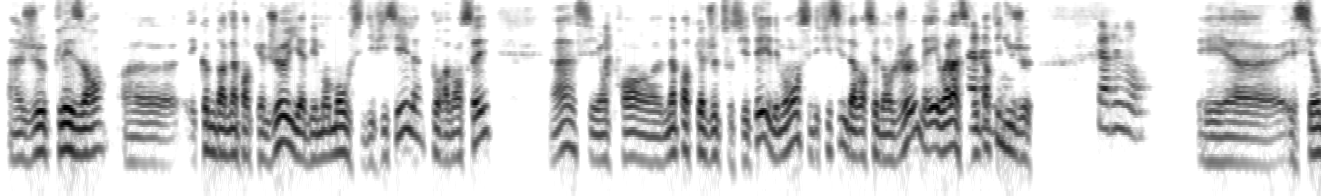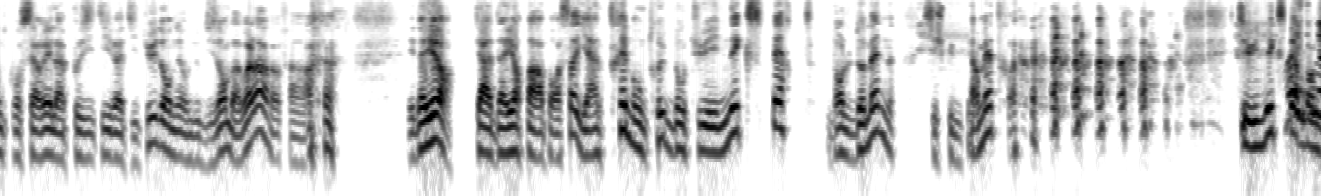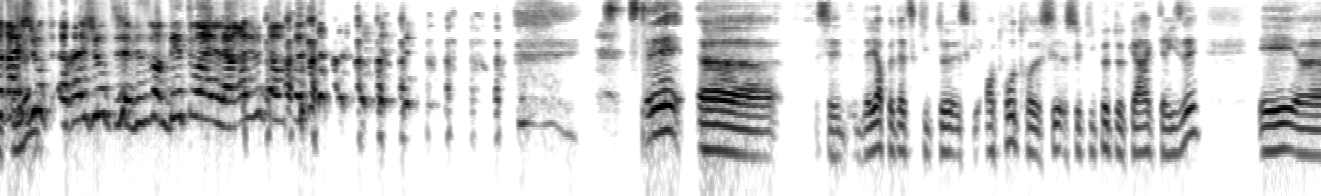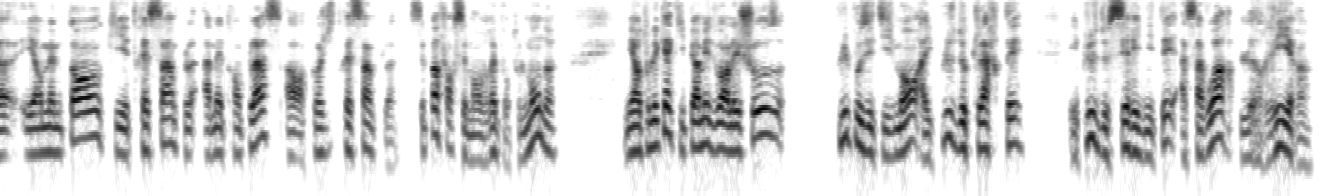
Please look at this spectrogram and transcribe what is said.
un jeu plaisant. Euh, et comme dans n'importe quel jeu, il y a des moments où c'est difficile pour avancer. Hein, si on prend n'importe quel jeu de société, il y a des moments où c'est difficile d'avancer dans le jeu, mais voilà, ça fait partie du jeu. Carrément. Et euh, essayons de conserver la positive attitude en, en nous disant, bah voilà, enfin. et d'ailleurs, d'ailleurs par rapport à ça, il y a un très bon truc dont tu es une experte dans le domaine, si je puis me permettre. tu es une experte dans le rajoute, domaine. Rajoute, j'ai besoin d'étoiles là, rajoute un peu. c'est euh, c'est d'ailleurs peut-être ce qui te, ce qui, entre autres, ce qui peut te caractériser, et, euh, et en même temps qui est très simple à mettre en place. Alors quand je dis très simple, c'est pas forcément vrai pour tout le monde, mais en tous les cas qui permet de voir les choses plus positivement, avec plus de clarté et plus de sérénité, à savoir le rire.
